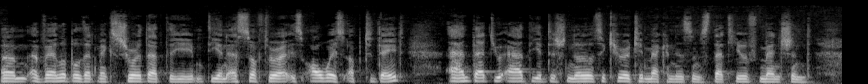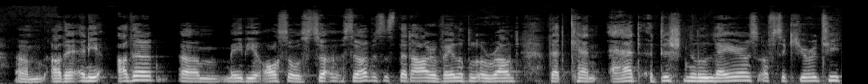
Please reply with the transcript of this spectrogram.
um, available that makes sure that the DNS software is always up to date and that you add the additional security mechanisms that you've mentioned. Um, are there any other, um, maybe also ser- services that are available around that can add additional layers of security?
